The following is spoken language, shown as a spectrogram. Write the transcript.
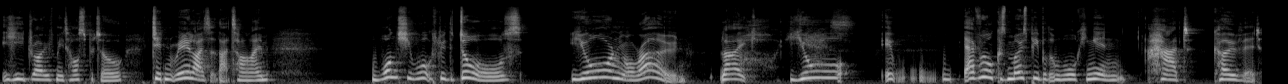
he drove me to hospital. Didn't realise at that time. Once you walk through the doors, you're on your own. Like you're it, everyone because most people that were walking in had COVID.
